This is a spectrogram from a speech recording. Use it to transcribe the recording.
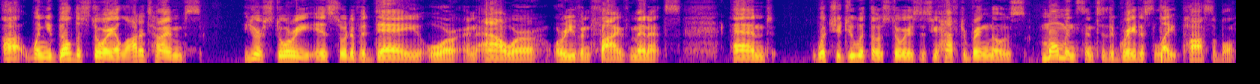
uh, when you build a story, a lot of times your story is sort of a day or an hour or even five minutes. And what you do with those stories is you have to bring those moments into the greatest light possible.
